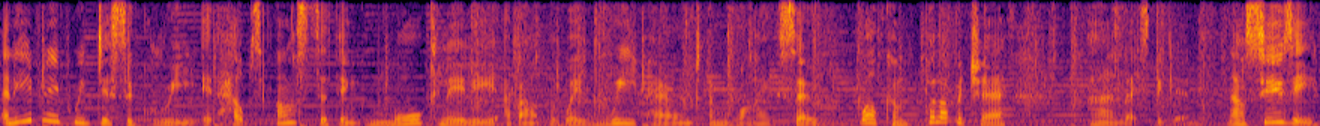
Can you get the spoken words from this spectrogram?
and even if we disagree, it helps us to think more clearly about the way we parent and why. So, welcome, pull up a chair, and let's begin. Now, Susie,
